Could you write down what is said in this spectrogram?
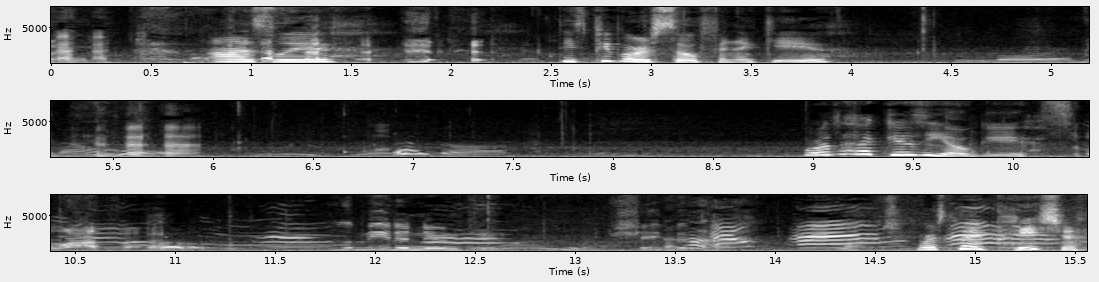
honestly, these people are so finicky. Where the heck is Yogi? Slappa. Oh. Lamita Noonkin. Shape it. Where's my patient?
